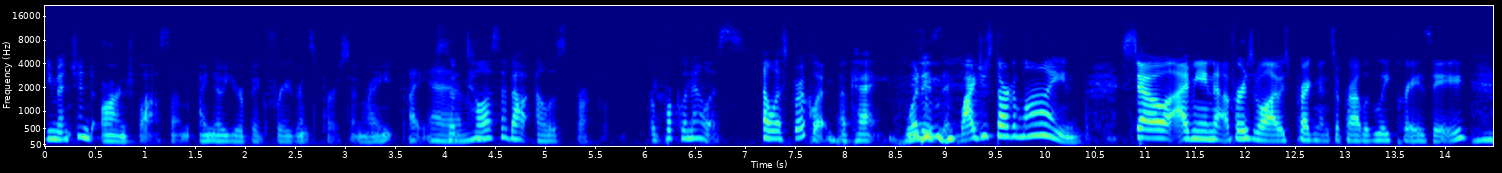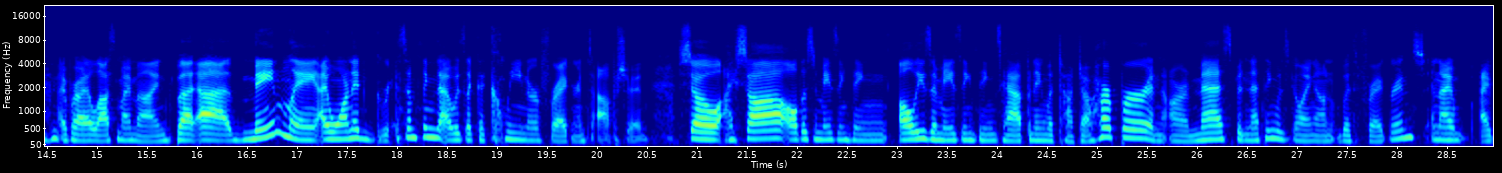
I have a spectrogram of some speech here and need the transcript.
You mentioned Orange Blossom. I know you're a big fragrance person, right? I am. So tell us about Ellis Brooklyn or Brooklyn Ellis. Ellis Brooklyn. Okay. What is it? Why'd you start a line? So, I mean, first of all, I was pregnant, so probably crazy. I probably lost my mind. But uh, mainly, I wanted gr- something that was like a cleaner fragrance option. So I saw all this amazing thing, all these amazing things happening with Tata Harper and RMS, but nothing was going on with fragrance. And I, I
